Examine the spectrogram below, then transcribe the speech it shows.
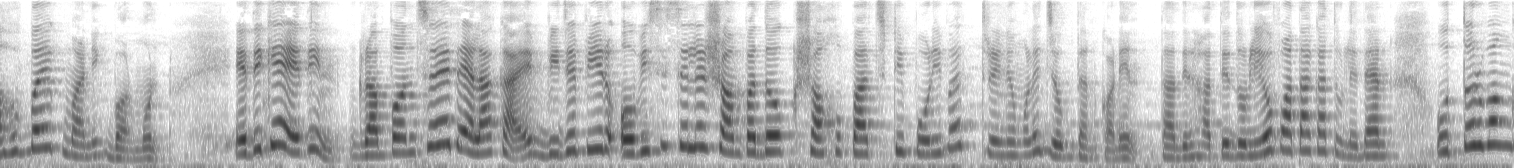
আহ্বায়ক মানিক বর্মন। এদিকে এদিন গ্রাম পঞ্চায়েত এলাকায় বিজেপির ওবিসি সেলের সম্পাদক সহ পাঁচটি পরিবার তৃণমূলে যোগদান করেন। তাদের হাতে দলীয় পতাকা তুলে দেন উত্তরবঙ্গ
